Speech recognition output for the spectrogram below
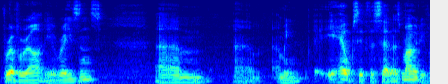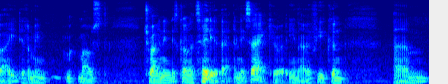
for a variety of reasons. Um, um, I mean, it helps if the seller's motivated. I mean, m- most training is going to tell you that, and it's accurate. You know, if you can, um,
